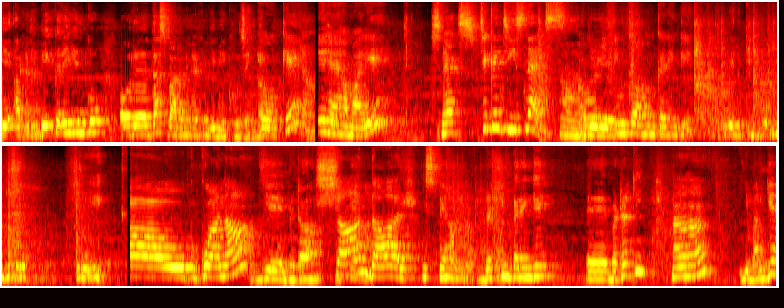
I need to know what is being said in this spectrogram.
ये अभी बेक करेंगे इनको और 10-12 मिनट में ये बेक हो जाएँगे। ओके हाँ। ये है हमारे स्नैक्स चिकन चीज़ स्नैक्स हाँ, और ये- इनको अब हम करेंगे। कुकुआना ये बेटा। शानदार। इस पे हम ब्रशिंग करेंगे। ए, बटर की। हाँ हाँ। ये बन गया।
